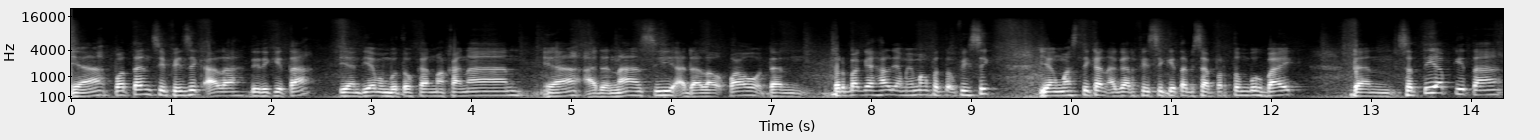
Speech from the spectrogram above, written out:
Ya, potensi fisik adalah diri kita, yang dia membutuhkan makanan, ya, ada nasi, ada lauk pauk dan berbagai hal yang memang bentuk fisik yang memastikan agar fisik kita bisa bertumbuh baik dan setiap kita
